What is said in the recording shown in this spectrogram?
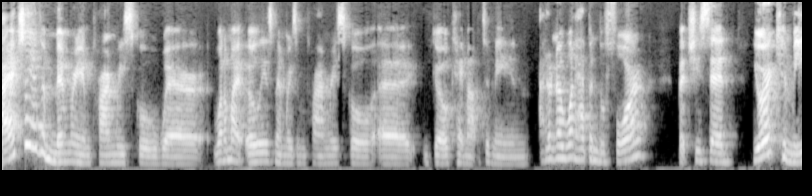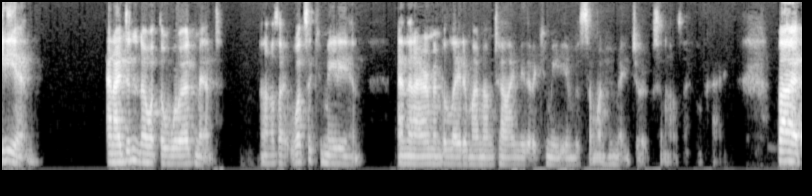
I actually have a memory in primary school where one of my earliest memories in primary school, a girl came up to me and I don't know what happened before, but she said, You're a comedian. And I didn't know what the word meant. And I was like, What's a comedian? And then I remember later my mom telling me that a comedian was someone who made jokes. And I was like, Okay. But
